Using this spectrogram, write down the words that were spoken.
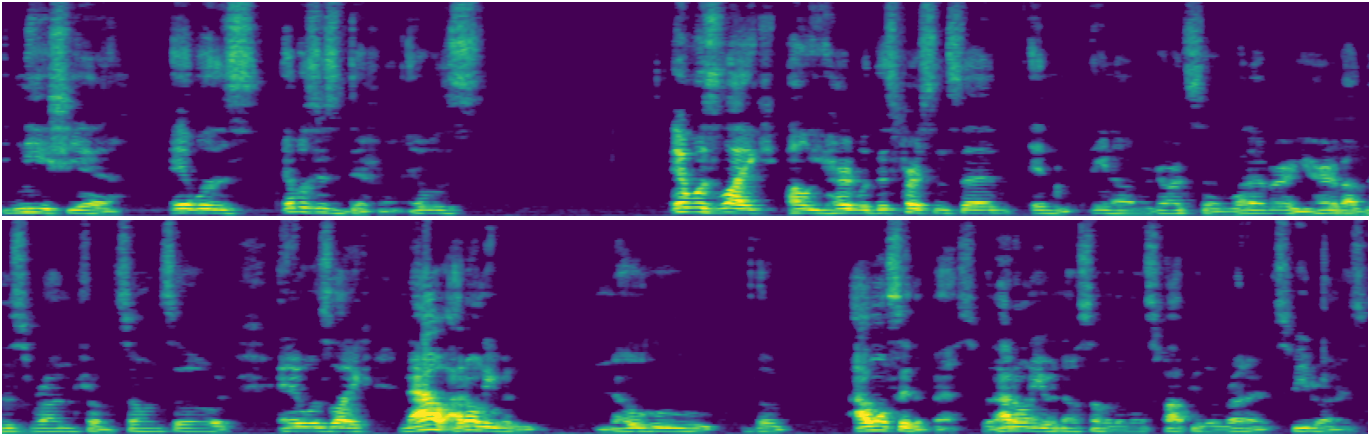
niche, yeah, it was it was just different. It was it was like, oh, you heard what this person said in you know in regards to whatever. You heard about this run from so and so, and it was like now I don't even know who the I won't say the best, but I don't even know some of the most popular runners, speed runners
